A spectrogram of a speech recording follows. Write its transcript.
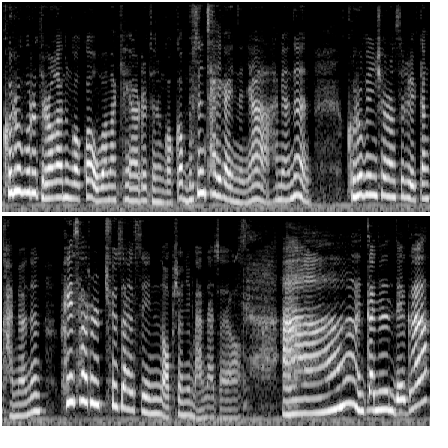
그룹으로 들어가는 것과 오바마 케어를 드는 것과 무슨 차이가 있느냐 하면은 그룹 인슈런스를 일단 가면은 회사를 추즈할 수 있는 옵션이 많아져요. 아, 그러니까는 내가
